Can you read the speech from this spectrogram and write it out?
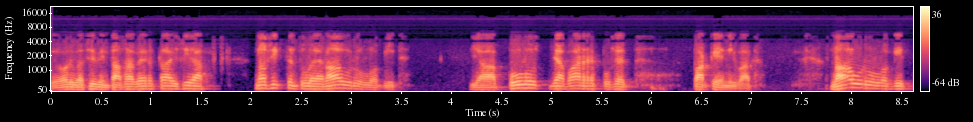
olivat hyvin tasavertaisia. No sitten tulee naurulogit, ja pulut ja varpuset pakenivat. Naurulogit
